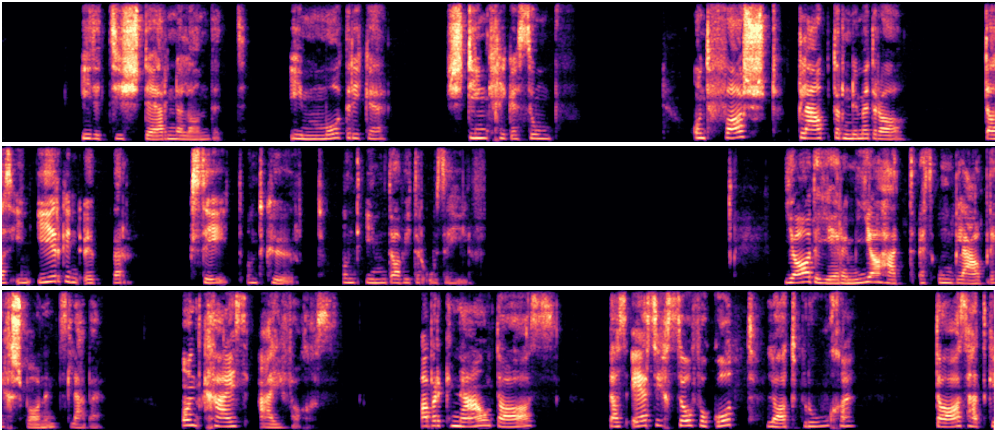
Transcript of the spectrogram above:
in der Zisterne landet im modrigen, stinkigen Sumpf. Und fast glaubt er nicht mehr daran, dass ihn irgendjemand sieht und hört und ihm da wieder raushilft. Ja, der Jeremia hat ein unglaublich spannendes Leben. Und kein einfaches. Aber genau das, dass er sich so von Gott lässt brauchen, das hat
